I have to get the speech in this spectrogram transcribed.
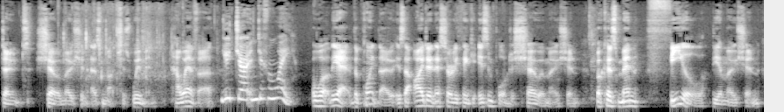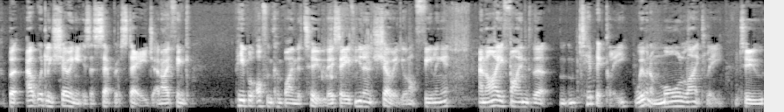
don't show emotion as much as women. However, you do it in a different way. well, yeah, the point though is that I don't necessarily think it is important to show emotion because men feel the emotion, but outwardly showing it is a separate stage. And I think people often combine the two. They say if you don't show it, you're not feeling it. And I find that typically women are more likely to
